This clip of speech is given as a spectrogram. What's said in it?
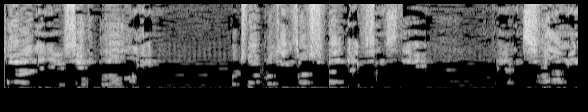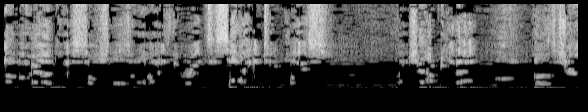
chart and you see the blue line, which represents our spending since the installment of American Socialism, known as the Great Society, took place a chapter that birthed your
